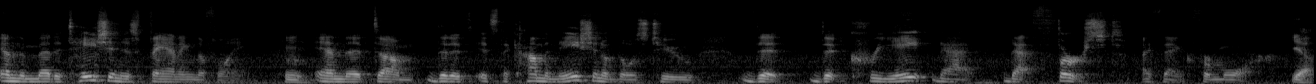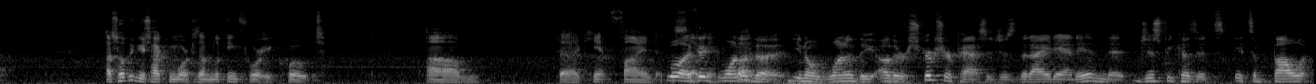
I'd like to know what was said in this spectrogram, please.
and the meditation is fanning the flame Hmm. and that um, that it's it's the combination of those two that that create that that thirst I think for more Yeah. I was hoping you're talking more because I'm looking for a quote um, that I can't find. At the well I think one but- of the you know one of the other scripture passages that I'd add in that just because it's it's about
